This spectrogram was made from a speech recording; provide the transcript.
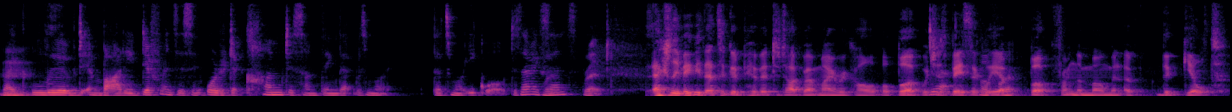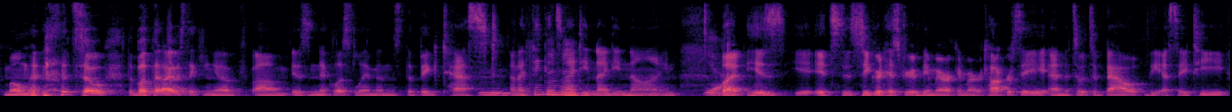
like mm. lived embodied differences in order to come to something that was more that's more equal. Does that make sense? Right. Actually, maybe that's a good pivot to talk about my recallable book, which is basically a it. book from the moment of the guilt moment. so the book that I was thinking of um, is Nicholas Lemann's The Big Test, and I think it's 1999. Yeah. But his it's the secret history of the American meritocracy, and so it's about the SAT,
